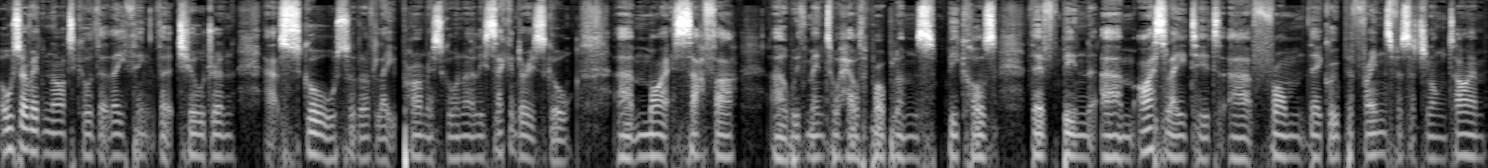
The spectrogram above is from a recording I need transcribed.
I also read an article that they think that children at school, sort of late primary school and early secondary school, uh, might suffer uh, with mental health problems because they've been um, isolated uh, from their group of friends for such a long time.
